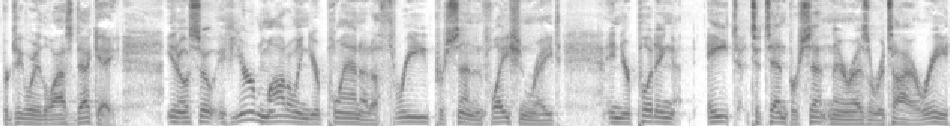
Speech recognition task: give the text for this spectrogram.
particularly the last decade. You know, so if you're modeling your plan at a 3% inflation rate and you're putting eight to 10% in there as a retiree,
